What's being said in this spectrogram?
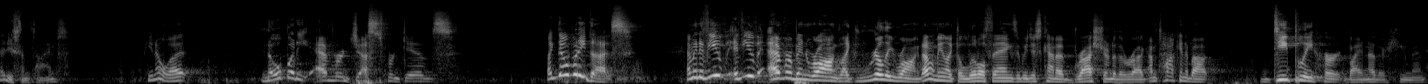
I do sometimes. You know what? Nobody ever just forgives. Like nobody does. I mean, if you've, if you've ever been wronged, like really wronged, I don't mean like the little things that we just kind of brush under the rug. I'm talking about deeply hurt by another human.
